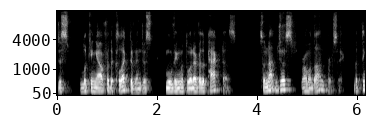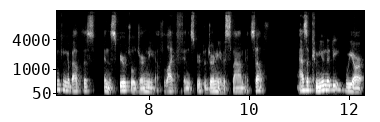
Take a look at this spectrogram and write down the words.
just looking out for the collective and just moving with whatever the pack does? So not just Ramadan per se, but thinking about this in the spiritual journey of life, in the spiritual journey of Islam itself. As a community, we are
